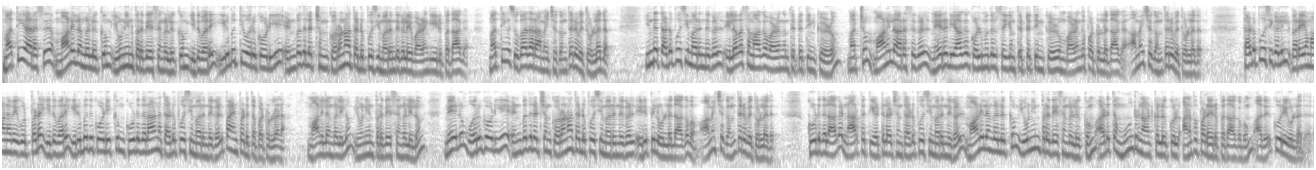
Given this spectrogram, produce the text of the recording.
மத்திய அரசு மாநிலங்களுக்கும் யூனியன் பிரதேசங்களுக்கும் இதுவரை இருபத்தி ஒரு கோடியே எண்பது லட்சம் கொரோனா தடுப்பூசி மருந்துகளை வழங்கியிருப்பதாக மத்திய சுகாதார அமைச்சகம் தெரிவித்துள்ளது. இந்த தடுப்பூசி மருந்துகள் இலவசமாக வழங்கும் திட்டத்தின் கீழும் மற்றும் மாநில அரசுகள் நேரடியாக கொள்முதல் செய்யும் திட்டத்தின் கீழும் வழங்கப்பட்டுள்ளதாக அமைச்சகம் தெரிவித்துள்ளது. தடுப்பூசிகளில் விரயமானவை உட்பட இதுவரை இருபது கோடிக்கும் கூடுதலான தடுப்பூசி மருந்துகள் பயன்படுத்தப்பட்டுள்ளன. மாநிலங்களிலும் யூனியன் பிரதேசங்களிலும் மேலும் ஒரு கோடியே எண்பது லட்சம் கொரோனா தடுப்பூசி மருந்துகள் இருப்பில் உள்ளதாகவும் அமைச்சகம் தெரிவித்துள்ளது. கூடுதலாக நாற்பத்தி எட்டு லட்சம் தடுப்பூசி மருந்துகள் மாநிலங்களுக்கும் யூனியன் பிரதேசங்களுக்கும் அடுத்த மூன்று நாட்களுக்குள் அனுப்பப்பட இருப்பதாகவும் அது கூறியுள்ளது.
